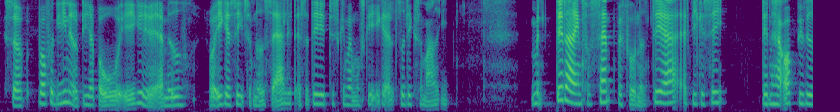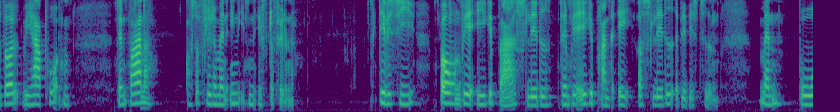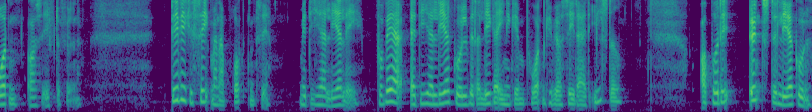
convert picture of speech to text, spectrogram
Så hvorfor lige netop de her borge ikke er med, og ikke er set som noget særligt, altså det, det skal man måske ikke altid lægge så meget i. Men det, der er interessant ved fundet, det er, at vi kan se den her opbyggede vold, vi har på den brænder, og så flytter man ind i den efterfølgende. Det vil sige, borgen bliver ikke bare slettet, den bliver ikke brændt af og slettet af bevidstheden. Man bruger den også efterfølgende. Det vi kan se, man har brugt den til med de her lærlag. På hver af de her lergulve, der ligger ind igennem porten, kan vi også se, at der er et ildsted. Og på det yngste lergulv,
